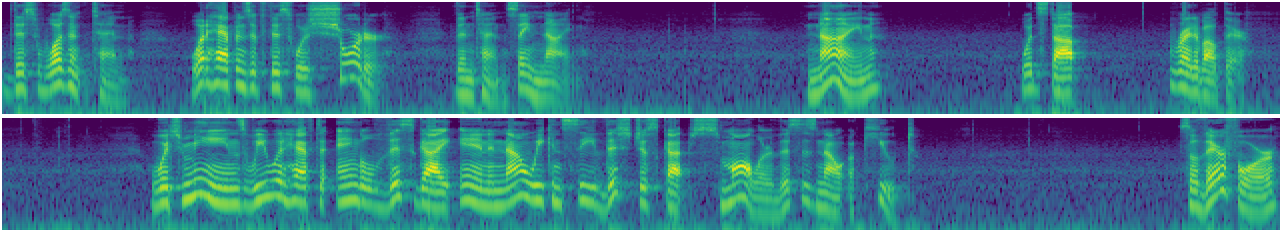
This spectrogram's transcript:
this wasn't 10? What happens if this was shorter than 10? Say 9. 9 would stop right about there. Which means we would have to angle this guy in, and now we can see this just got smaller. This is now acute. So therefore,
